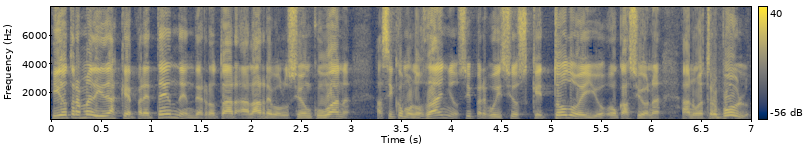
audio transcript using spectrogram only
y otras medidas que pretenden derrotar a la revolución cubana, así como los daños y perjuicios que todo ello ocasiona a nuestro pueblo.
